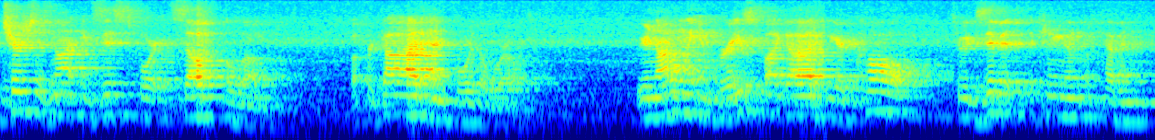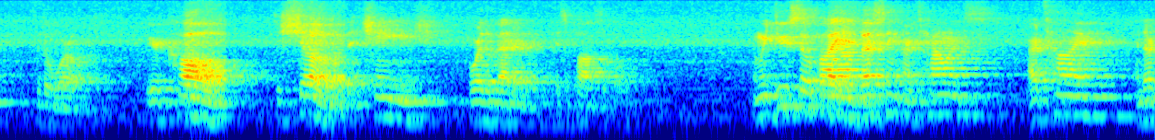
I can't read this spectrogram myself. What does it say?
church does not exist for itself alone, but for God and for the world. We are not only embraced by God, we are called to exhibit the kingdom of heaven to the world. We are called to show that change for the better is possible. And we do so by investing our talents, our time, and our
